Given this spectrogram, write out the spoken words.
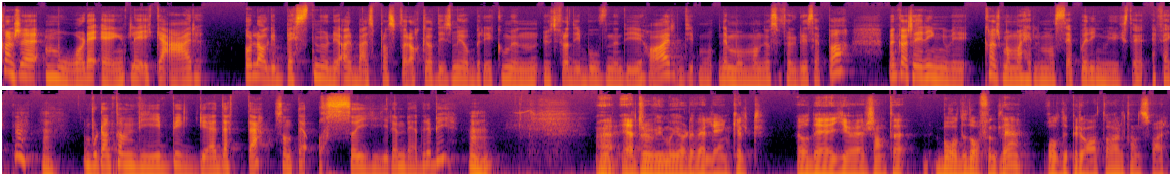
Kanskje målet egentlig ikke er å lage best mulig arbeidsplass for akkurat de som jobber i kommunen ut fra de behovene de har. De må, det må man jo selvfølgelig se på. Men kanskje, ringvir, kanskje man må heller må se på ringvirkningseffekten. Mm. Hvordan kan vi bygge dette sånn at det også gir en bedre by? Mm. Jeg tror vi må gjøre det veldig enkelt. Og det gjør sånn at både det offentlige og det private har et ansvar.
